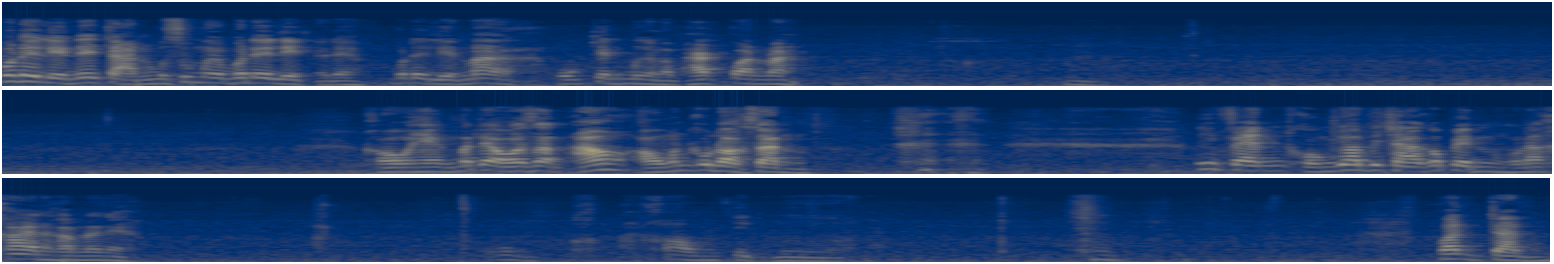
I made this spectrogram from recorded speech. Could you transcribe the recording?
บ่ได้เรียนได้จานมือซุมือบ่ได้เรียนเลยเด้บ่ได้เรียนมาหกเจ็ดหมื่นละพักก่อนมาเขาแหงมันแล้วว่าสั่นเอาเอามันก็ดอกสั่นนี่แฟนของยอดวิชาก็เป็นหัวหน้าค่ายนะครับนะเนี่ยข้าวมันติดมือ วันจันทร์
